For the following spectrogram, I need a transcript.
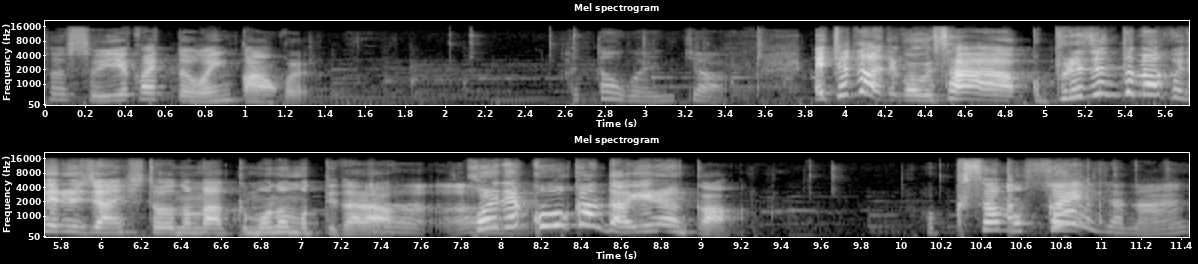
そうそう家帰った方がいいんかなこれ。買った方がいいんちゃう？えちょっと待ってこれさプレゼントマーク出るじゃん人のマーク物持ってたらああこれで好感度上げるんか。草もあう一回そうじゃない？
